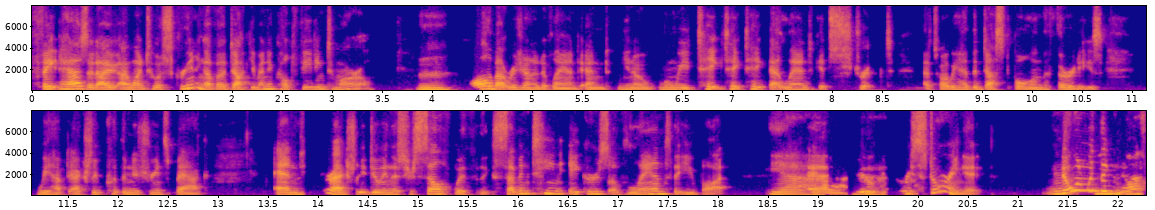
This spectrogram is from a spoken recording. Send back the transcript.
fate has it, I, I went to a screening of a documentary called Feeding Tomorrow, mm. all about regenerative land. And, you know, when we take, take, take, that land gets stripped. That's why we had the Dust Bowl in the 30s. We have to actually put the nutrients back. And you're mm-hmm. actually doing this yourself with 17 acres of land that you bought. Yeah. And you're restoring it. No one would think, yes,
